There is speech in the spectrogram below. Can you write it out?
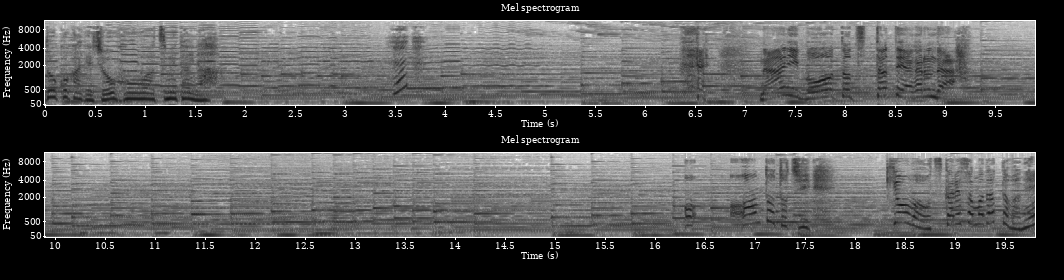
どこかで情報を集めたいな。え？何ぼーっと突っ立ってやがるんだ。あんたたち今日はお疲れ様だったわね。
